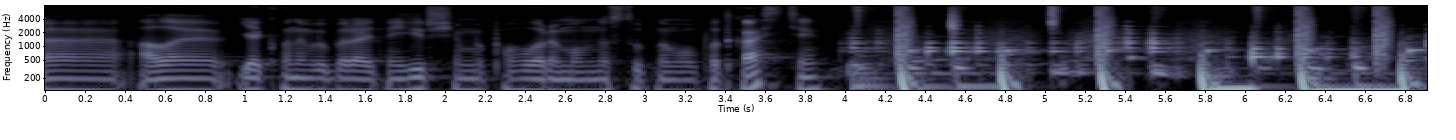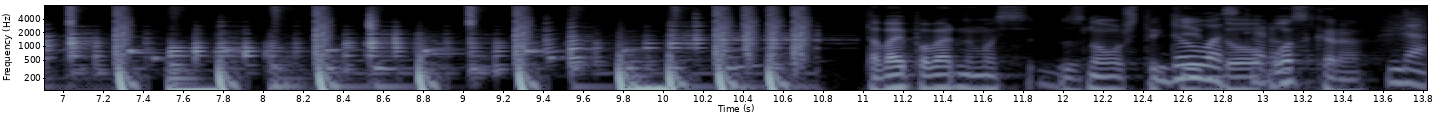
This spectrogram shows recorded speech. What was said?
Е, але як вони вибирають найгірші, ми поговоримо в наступному подкасті. Давай повернемось знову ж таки До до, Оскара Да.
